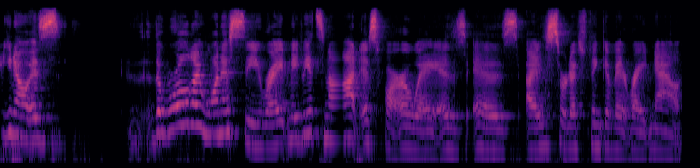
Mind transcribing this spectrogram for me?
you know as the world I want to see, right? Maybe it's not as far away as as I sort of think of it right now.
